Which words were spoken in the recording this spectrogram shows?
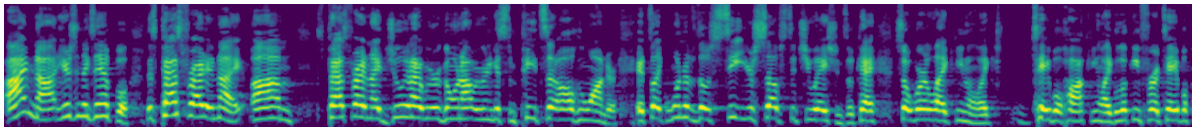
I'm not. Here's an example. This past Friday night, um, this past Friday night, Julie and I we were going out. We were gonna get some pizza at All Who Wander. It's like one of those seat yourself situations, okay? So we're like, you know, like table hawking, like looking for a table.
